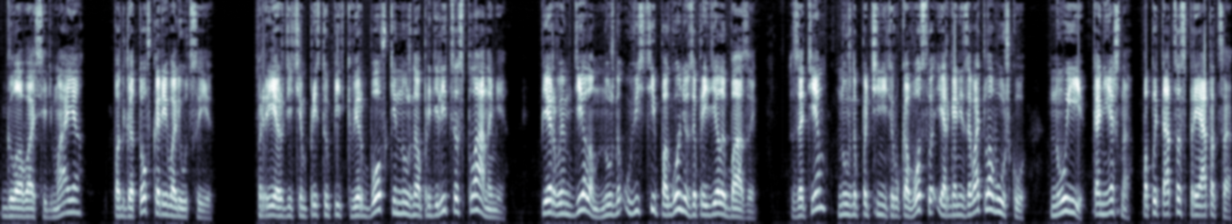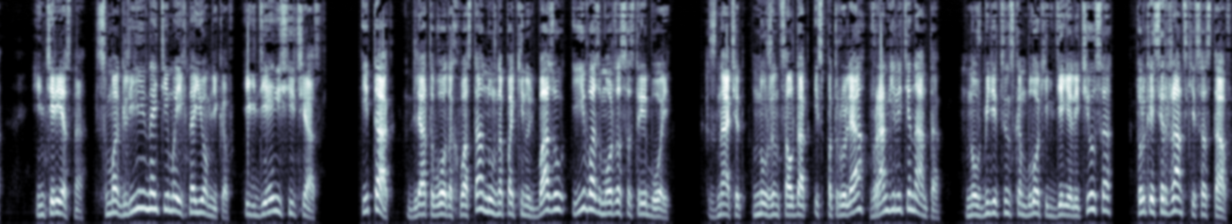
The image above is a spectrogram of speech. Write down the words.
Глава 7. Подготовка революции. Прежде чем приступить к вербовке, нужно определиться с планами. Первым делом нужно увести погоню за пределы базы. Затем нужно подчинить руководство и организовать ловушку. Ну и, конечно, попытаться спрятаться. Интересно, смогли ли найти моих наемников и где они сейчас? Итак, для отвода хвоста нужно покинуть базу и, возможно, со стрельбой. Значит, нужен солдат из патруля в ранге лейтенанта. Но в медицинском блоке, где я лечился, только сержантский состав.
